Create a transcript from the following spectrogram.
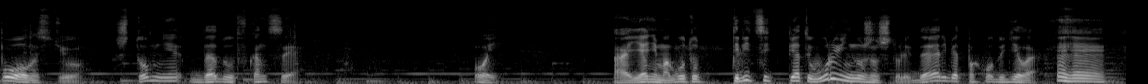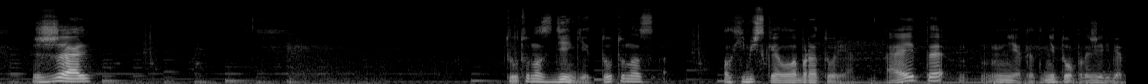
полностью, что мне дадут в конце? Ой. А я не могу тут 35 уровень нужен, что ли? Да, ребят, по ходу дела. Хе -хе. Жаль. Тут у нас деньги. Тут у нас алхимическая лаборатория. А это... Нет, это не то. Подожди, ребят.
